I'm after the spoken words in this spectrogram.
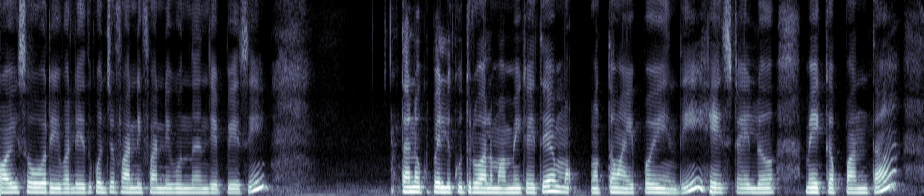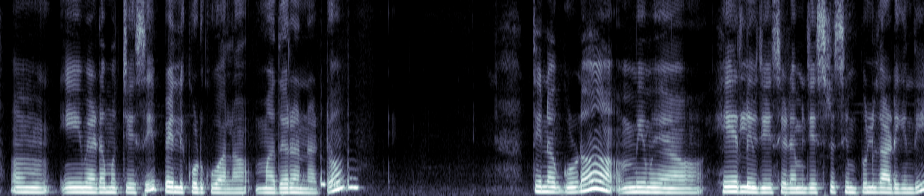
వాయిస్ ఓవర్ ఇవ్వలేదు. కొంచెం ఫన్నీ ఫన్నీగా ఉందని చెప్పేసి. తనకు పెళ్ళి కూతురు వాళ్ళ మమ్మీకి అయితే మొత్తం అయిపోయింది. హెయిర్ స్టైల్ మేకప్ అంతా. ఈ మేడం వచ్చేసి పెళ్ళి కొడుకు వాళ్ళ మదర్ అన్నట్టు. తినకు కూడా మేము హెయిర్ లీవ్ చేసేయడం జస్ట్ సింపుల్గా అడిగింది.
